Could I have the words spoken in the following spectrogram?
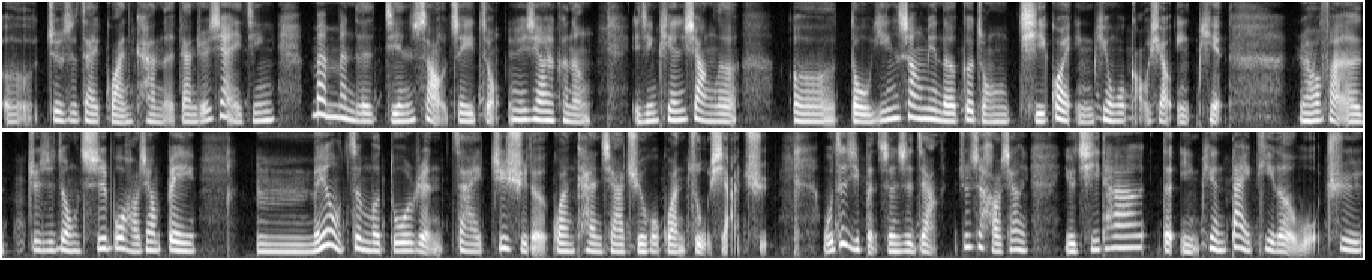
呃就是在观看的感觉，现在已经慢慢的减少这一种，因为现在可能已经偏向了。呃，抖音上面的各种奇怪影片或搞笑影片，然后反而就是这种吃播好像被嗯没有这么多人再继续的观看下去或关注下去。我自己本身是这样，就是好像有其他的影片代替了我去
